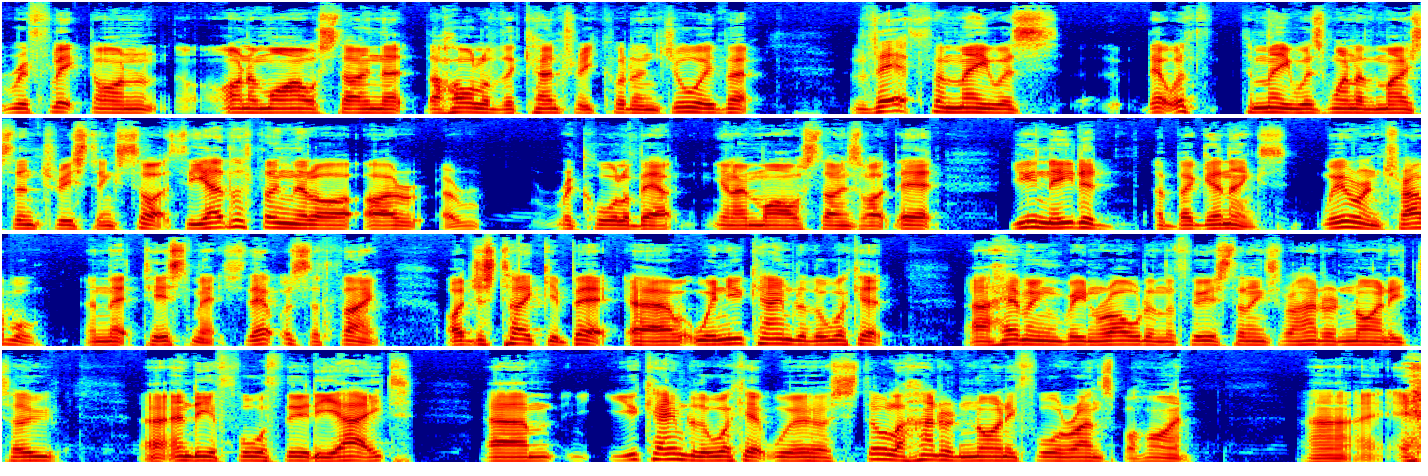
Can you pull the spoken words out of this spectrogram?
reflect on on a milestone that the whole of the country could enjoy, but that for me was that was to me was one of the most interesting sights. The other thing that I, I, recall about you know milestones like that, you needed a beginnings. We were in trouble in that Test match. That was the thing. I'll just take you back uh, when you came to the wicket, uh, having been rolled in the first innings for 192, uh, India 438. Um, you came to the wicket. We were still 194 runs behind, uh,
